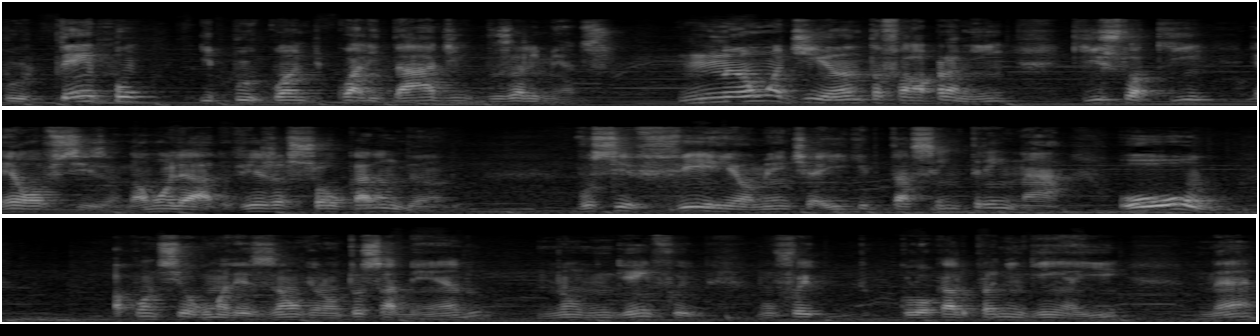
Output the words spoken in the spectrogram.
por tempo e por qualidade dos alimentos. Não adianta falar para mim que isso aqui é off-season. Dá uma olhada, veja só o cara andando você vê realmente aí que ele está sem treinar. Ou aconteceu alguma lesão que eu não estou sabendo, não, ninguém foi, não foi colocado para ninguém aí, né?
